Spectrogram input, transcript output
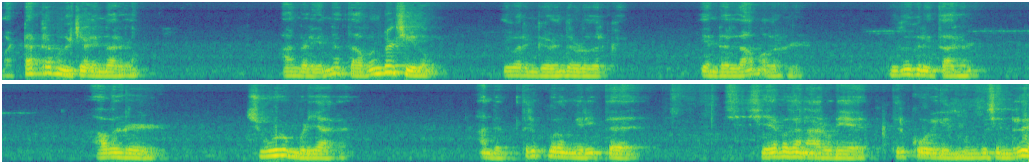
மட்டற்ற மகிழ்ச்சி அடைந்தார்களாம் நாங்கள் என்ன தவங்கள் செய்தோம் இவர் இங்கு எழுந்தருள்வதற்கு என்றெல்லாம் அவர்கள் குதூகலித்தார்கள். அவர்கள் சூழும்படியாக அந்த திருப்புறம் எரித்த சேவகனாருடைய திருக்கோயிலின் முன்பு சென்று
